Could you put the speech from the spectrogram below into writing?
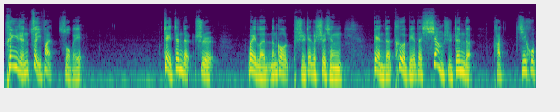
黑人罪犯所为。这真的是为了能够使这个事情变得特别的像是真的，他几乎。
